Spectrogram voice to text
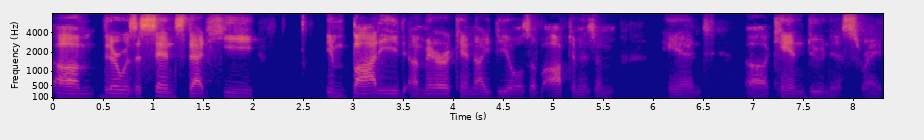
um, there was a sense that he embodied American ideals of optimism and uh, can-do-ness, right?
